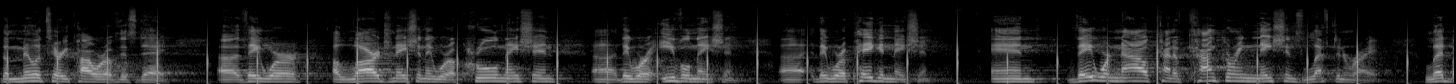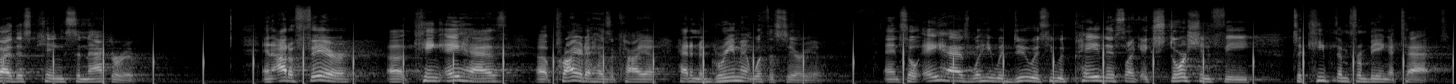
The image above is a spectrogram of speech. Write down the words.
the military power of this day. Uh, they were a large nation, they were a cruel nation, uh, they were an evil nation, uh, they were a pagan nation. And they were now kind of conquering nations left and right, led by this king Sennacherib. And out of fear, uh, King Ahaz, uh, prior to Hezekiah, had an agreement with Assyria. And so Ahaz, what he would do is he would pay this like extortion fee to keep them from being attacked.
